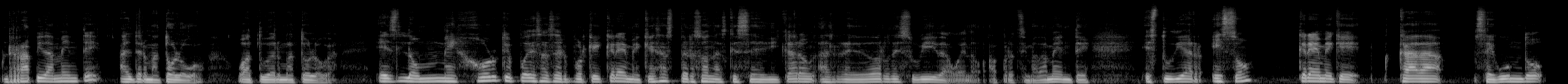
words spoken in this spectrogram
rápidamente al dermatólogo o a tu dermatóloga es lo mejor que puedes hacer porque créeme que esas personas que se dedicaron alrededor de su vida, bueno, aproximadamente, estudiar eso, créeme que cada segundo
